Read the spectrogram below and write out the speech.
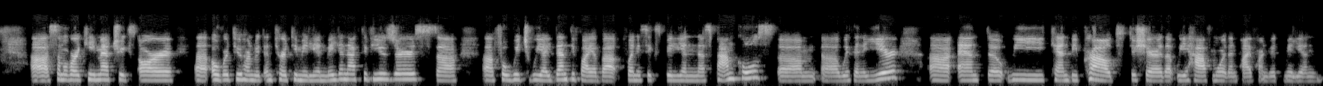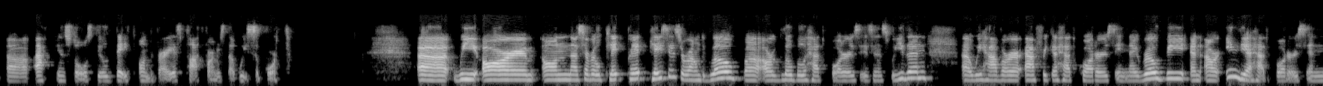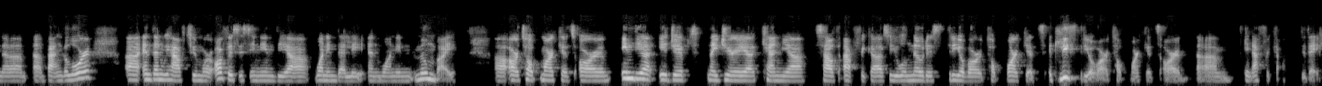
some of our key metrics are uh, over 230 million million active users, uh, uh, for which we identify about 26 billion uh, spam calls um, uh, within a year. Uh, and we can be proud to share that we have more than 500 million app installs till date on the various platforms that we support. Uh, we are on uh, several pla places around the globe. Uh, our global headquarters is in Sweden. Uh, we have our Africa headquarters in Nairobi and our India headquarters in uh, Bangalore. and then we have two more offices in India, one in Delhi and one in Mumbai. our top markets are India, Egypt, Nigeria, Kenya, South Africa. So you will notice three of our top markets, at least three of our top markets are um, in Africa today.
